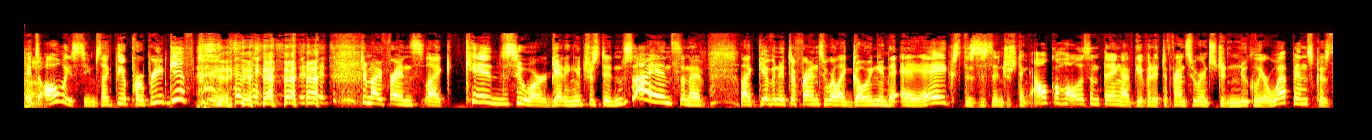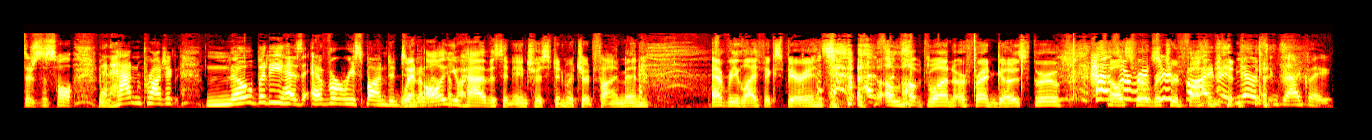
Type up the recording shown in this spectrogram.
It always seems like the appropriate gift to me. Like, I've given it to my friends, like kids who are getting interested in science, and I've like given it to friends who are like going into AA because there's this interesting alcoholism thing. I've given it to friends who are interested in nuclear weapons because there's this whole Manhattan Project. Nobody has ever responded to it. When all you book. have is an interest in Richard Feynman, every life experience a loved one or friend goes through has calls a for Richard, Feynman. Yes, exactly.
